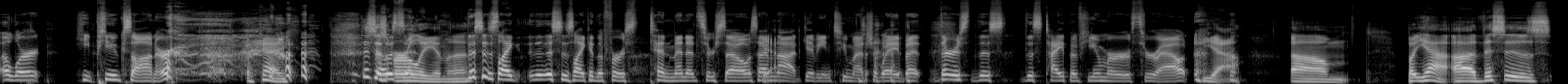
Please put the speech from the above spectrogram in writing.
alert, he pukes on her. okay, this so is early in the. this is like this is like in the first ten minutes or so, so I'm not giving too much away. But there's this this type of humor throughout. yeah. Um, but yeah, uh, this is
